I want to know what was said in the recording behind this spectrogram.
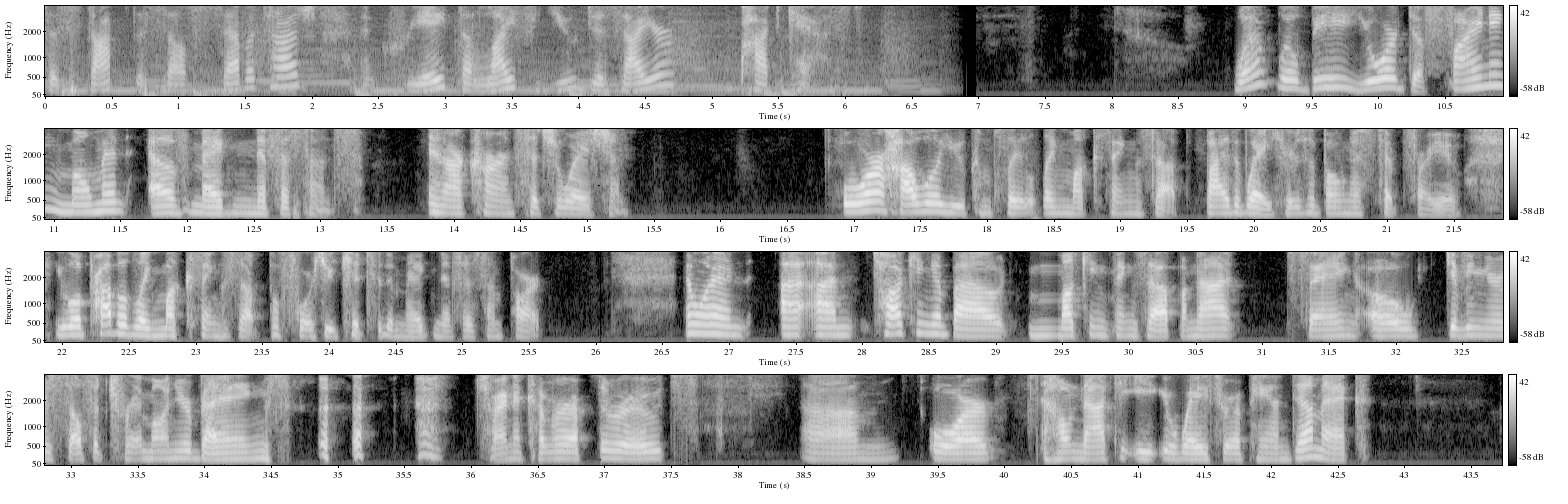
to Stop the Self Sabotage and Create the Life You Desire podcast. What will be your defining moment of magnificence in our current situation? Or how will you completely muck things up? By the way, here's a bonus tip for you. You will probably muck things up before you get to the magnificent part. And when I, am talking about mucking things up. I'm not saying, oh, giving yourself a trim on your bangs, trying to cover up the roots, um, or how not to eat your way through a pandemic.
